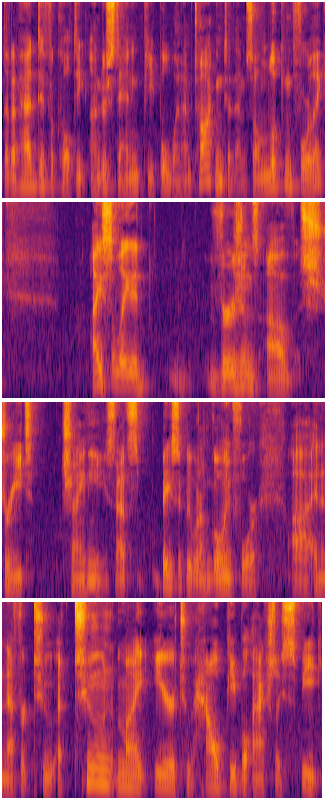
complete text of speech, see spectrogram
that I've had difficulty understanding people when I'm talking to them. So I'm looking for like isolated versions of street Chinese. That's basically what I'm going for uh, in an effort to attune my ear to how people actually speak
